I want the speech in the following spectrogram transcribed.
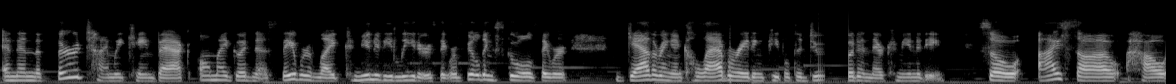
And then the third time we came back, oh my goodness, they were like community leaders. They were building schools, they were gathering and collaborating people to do good in their community. So I saw how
